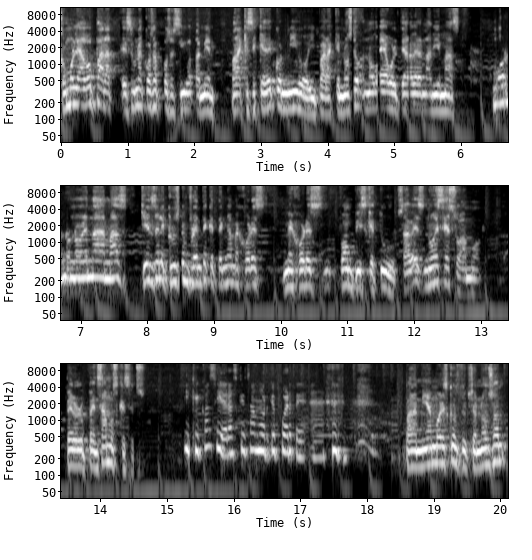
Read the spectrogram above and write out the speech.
cómo le hago para, es una cosa posesiva también, para que se quede conmigo y para que no, se, no vaya a voltear a ver a nadie más. Amor no, no es nada más quien se le cruza enfrente que tenga mejores, mejores pompis que tú, ¿sabes? No es eso, amor. Pero lo pensamos que es eso. ¿Y qué consideras que es amor? Qué fuerte. Ah. Para mí, amor es construcción. No son,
